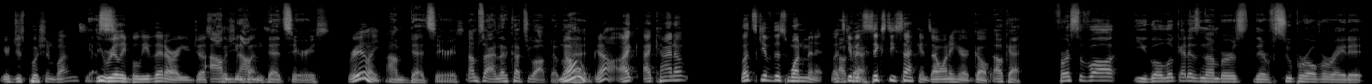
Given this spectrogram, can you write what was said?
You're just pushing buttons? Yes. Do you really believe that, or are you just I'm, pushing I'm buttons? dead serious. Really? I'm dead serious. I'm sorry, to cut you off though. Go No, ahead. no. I, I kind of. Let's give this one minute. Let's give Okay. it 60 seconds. I want to hear it. Go. Okay. First of all, you go look at his numbers. They're super overrated.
